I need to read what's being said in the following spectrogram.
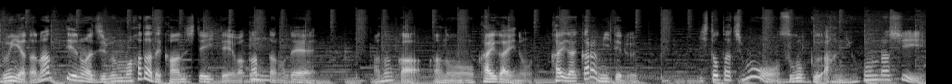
分野だなっていうのは自分も肌で感じていて分かったので、あなんかあの海外の海外から見てる人たちもすごくあ日本らしい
